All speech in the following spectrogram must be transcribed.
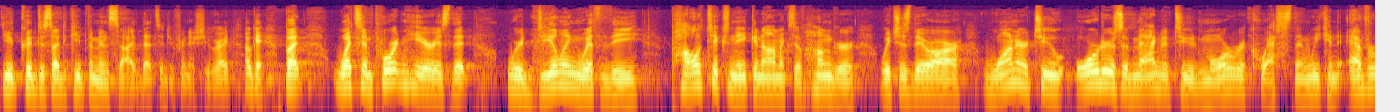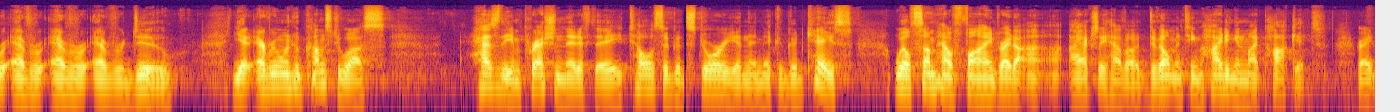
You could decide to keep them inside. That's a different issue, right? Okay, but what's important here is that we're dealing with the politics and economics of hunger, which is there are one or two orders of magnitude more requests than we can ever, ever, ever, ever do. Yet everyone who comes to us has the impression that if they tell us a good story and they make a good case, we'll somehow find, right? I, I actually have a development team hiding in my pocket, right?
